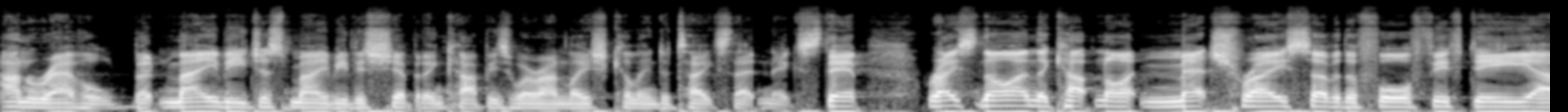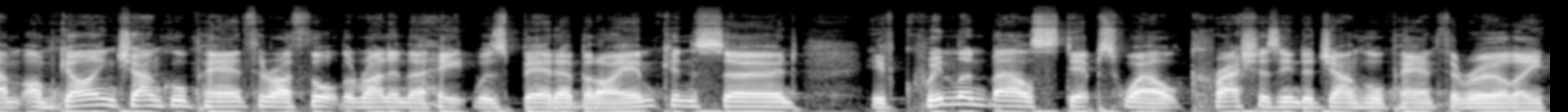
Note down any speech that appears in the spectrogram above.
unravelled. But maybe, just maybe, the Shepparton Cup is where Unleashed Kalinda takes that next step. Race nine, the Cup Night match race over the 450. Um, I'm going Jungle Panther. I thought the run in the heat was better, but I am concerned if Quinlan Bale steps well, crashes into Jungle Panther early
